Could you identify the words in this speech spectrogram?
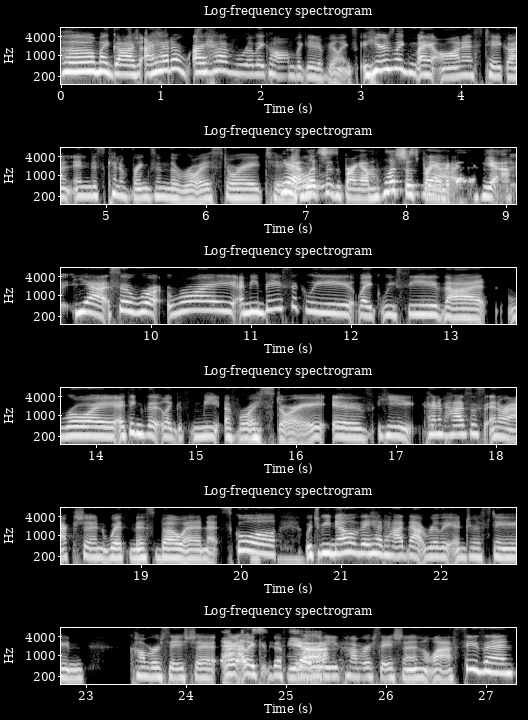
Oh my gosh, I had a I have really complicated feelings. Here's like my honest take on and this kind of brings in the Roy story too. Yeah, let's just bring them. Let's just bring yeah. them together. Yeah. Yeah, so Roy, Roy, I mean basically like we see that Roy, I think that like meat of Roy's story is he kind of has this interaction with Miss Bowen at school, mm-hmm. which we know they had had that really interesting conversation, yes. right? Like the flirty yeah. conversation last season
